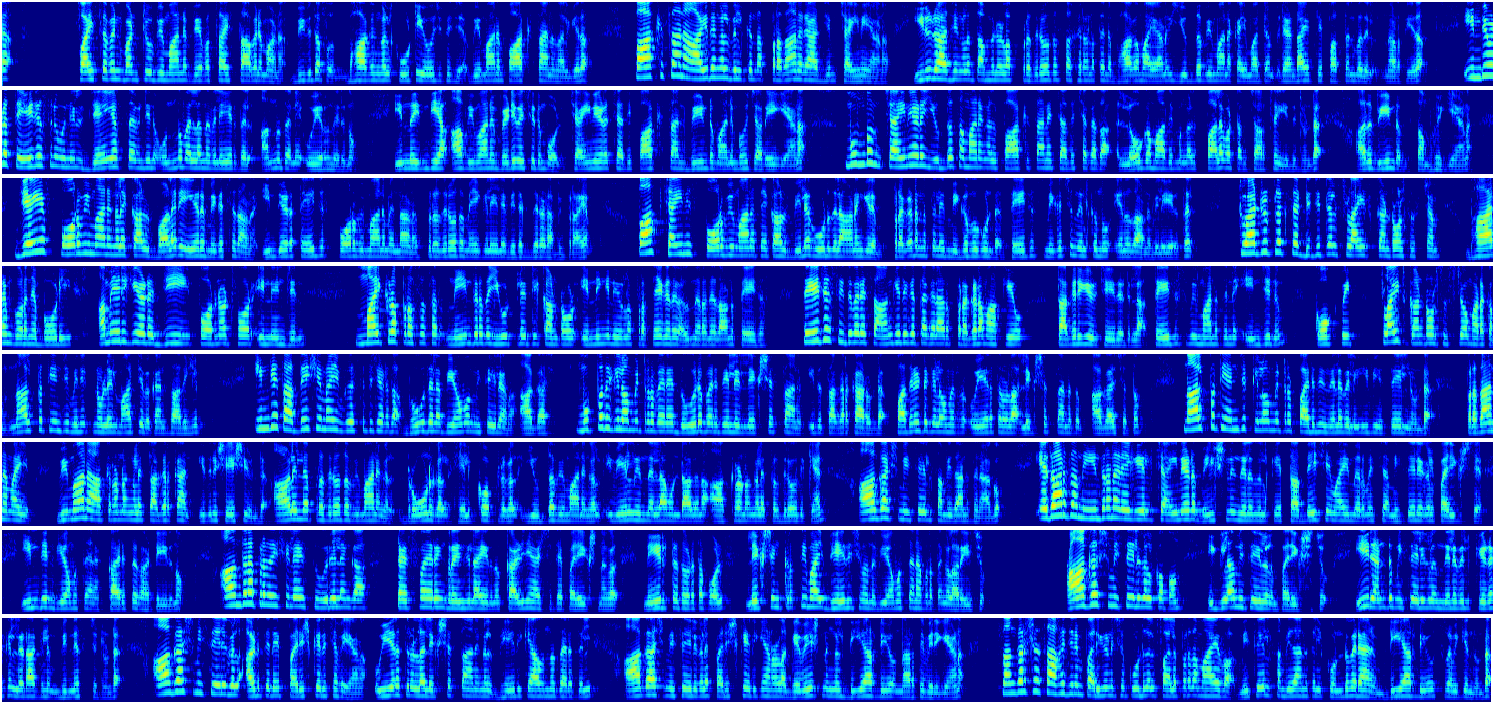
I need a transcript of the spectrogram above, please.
five seven one two വിമാന വ്യവസായ സ്ഥാപനമാണ് വിവിധ ഭാഗങ്ങൾ കൂട്ടിയോജിപ്പിച്ച് വിമാനം പാകിസ്ഥാന് നൽകിയത്. പാകിസ്ഥാൻ ആയുധങ്ങൾ വിൽക്കുന്ന പ്രധാന രാജ്യം ചൈനയാണ്. ഇരു രാജ്യങ്ങളും തമ്മിലുള്ള പ്രതിരോധ സഹകരണത്തിന്റെ ഭാഗമായാണ് യുദ്ധവിമാന കൈമാറ്റം രണ്ടായിരത്തി പത്തൊൻപതിൽ നടത്തിയത്. ഇന്ത്യയുടെ തേജസിന് മുന്നിൽ ജെ എഫ് സെവന്റീൻ ഒന്നുമല്ലെന്ന വിലയിരുത്തൽ അന്ന് തന്നെ ഉയർന്നിരുന്നു. ഇന്ന് ഇന്ത്യ ആ വിമാനം വെടിവെച്ചിടുമ്പോൾ ചൈനയുടെ ചതി പാകിസ്ഥാൻ വീണ്ടും അനുഭവിച്ചറിയുകയാണ്. മുമ്പും ചൈനയുടെ യുദ്ധസമാനങ്ങൾ പാകിസ്ഥാനെ ചതിച്ച കഥ ലോകമാധ്യമങ്ങൾ പലവട്ടം ചർച്ച ചെയ്തിട്ടുണ്ട്. അത് വീണ്ടും സംഭവിക്കുകയാണ്. ജെ എഫ് പോർ വിമാനങ്ങളെക്കാൾ വളരെയേറെ മികച്ചതാണ് ഇന്ത്യയുടെ തേജസ് പോർ വിമാനം എന്നാണ് പ്രതിരോധ മേഖലയിലെ വിദഗ്ധരുടെ അഭിപ്രായം. പാക് ചൈനീസ് പോർ വിമാനത്തെക്കാൾ വില കൂടുതലാണെങ്കിലും പ്രകടനത്തിലെ മികവ് കൊണ്ട് തേജസ് മികച്ചു നിൽക്കുന്നു എന്നതാണ് വിലയിരുത്തൽ. Quadruplex digital flies control system ഭാരം കുറഞ്ഞ ബോഡി അമേരിക്കയുടെ G four nought four in engine micro processor നിയന്ത്രിത യൂട്ടിലിറ്റി കൺട്രോൾ എന്നിങ്ങനെയുള്ള പ്രത്യേകതകൾ നിറഞ്ഞതാണ് തേജസ്. തേജസ് ഇതുവരെ സാങ്കേതിക തകരാർ പ്രകടമാക്കിയോ തകരുകയോ ചെയ്തിട്ടില്ല. തേജസ് വിമാനത്തിന്റെ എഞ്ചിനും കോക്പിറ്റ് ഫ്ലൈറ്റ് കൺട്രോൾ സിസ്റ്റവും അടക്കം നാൽപ്പത്തിയഞ്ച് മിനിറ്റിനുള്ളിൽ മാറ്റിവെക്കാൻ സാധിക്കും. ഇന്ത്യ തദ്ദേശീയമായി വികസിപ്പിച്ചെടുത്ത ഭൂതല വ്യോമ മിസൈലാണ് ആകാശ്. മുപ്പത് കിലോമീറ്റർ വരെ ദൂരപരിധിയിലെ ലക്ഷ്യസ്ഥാനം ഇത് തകർക്കാറുണ്ട്. പതിനെട്ട് കിലോമീറ്റർ ഉയരത്തിലുള്ള ലക്ഷ്യസ്ഥാനത്തും ആകാശത്തും നാൽപ്പത്തിയഞ്ച് കിലോമീറ്റർ പരിധി നിലവിൽ ഈ മിസൈലിനുണ്ട്. പ്രധാനമായും വിമാന ആക്രമണങ്ങളെ തകർക്കാൻ ഇതിന് ശേഷിയുണ്ട്. ആളില്ല പ്രതിരോധ വിമാനങ്ങൾ ഡ്രോണുകൾ ഹെലികോപ്റ്ററുകൾ യുദ്ധവിമാനങ്ങൾ ഇവയിൽ നിന്നെല്ലാം ഉണ്ടാകുന്ന ആക്രമണങ്ങളെ പ്രതിരോധിക്കാൻ ആകാശ് മിസൈൽ സംവിധാനത്തിനാകും. യഥാർത്ഥ നിയന്ത്രണ രേഖയിൽ ചൈനയുടെ ഭീഷണി നിലനിൽക്കെ തദ്ദേശീയമായി നിർമ്മിച്ച മിസൈലുകൾ പരീക്ഷിച്ച് ഇന്ത്യൻ വ്യോമസേന കരുത്ത് കാട്ടിയിരുന്നു. ആന്ധ്രാപ്രദേശിലെ സൂര്യലങ്ക ടെസ്റ്റ് ഫയറിംഗ് റേഞ്ചിലായിരുന്നു കഴിഞ്ഞ ആഴ്ചത്തെ പരീക്ഷണങ്ങൾ. നേരിട്ട് തൊടുത്തപ്പോൾ ലക്ഷ്യം കൃത്യമായി ഭേദിച്ചുവെന്ന് വ്യോമസേന വൃത്തങ്ങൾ അറിയിച്ചു. ആകാശ് മിസൈലുകൾക്കൊപ്പം ഇഗ്ല മിസൈലുകളും പരീക്ഷിച്ചു. ഈ രണ്ട് മിസൈലുകളും നിലവിൽ കിഴക്കൻ ലഡാക്കിലും വിന്യസിച്ചിട്ടുണ്ട്. ആകാശ് മിസൈലുകൾ അടുത്തിടെ പരിഷ്കരിച്ചവയാണ്. ഉയരത്തിലുള്ള ലക്ഷ്യസ്ഥാനങ്ങൾ ഭേദിക്കാവുന്ന തരത്തിൽ ആകാശ് മിസൈലുകളെ പരിഷ്കരിക്കാനുള്ള ഗവേഷണങ്ങൾ ഡി ആർ ഡി ഒ നടത്തി വരികയാണ്. സംഘർഷ സാഹചര്യം പരിഗണിച്ച് കൂടുതൽ ഫലപ്രദമായവ മിസൈൽ സംവിധാനത്തിൽ കൊണ്ടുവരാനും ഡി ആർ ഡി ഒ ശ്രമിക്കുന്നുണ്ട്.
